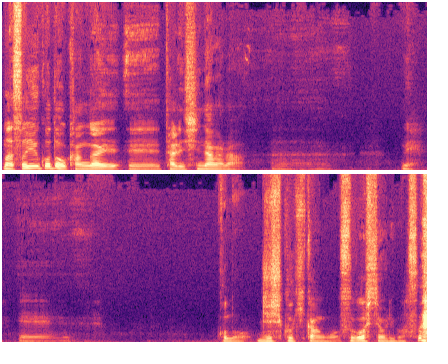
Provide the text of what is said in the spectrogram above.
まあそういうことを考えたりしながらねえー、この自粛期間を過ごしております。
